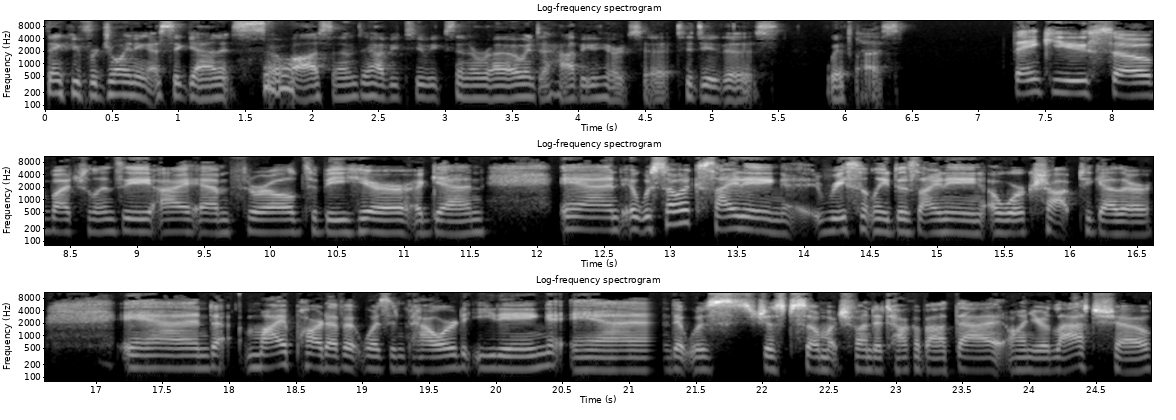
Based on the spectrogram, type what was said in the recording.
thank you for joining us again. It's so awesome to have you two weeks in a row and to have you here to, to do this with us. Thank you so much, Linzi. I am thrilled to be here again. And it was so exciting recently designing a workshop together. And my part of it was empowered eating. And it was just so much fun to talk about that on your last show.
